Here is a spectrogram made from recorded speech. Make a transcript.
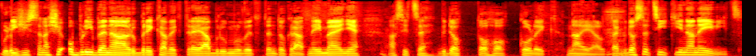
Blíží se naše oblíbená rubrika, ve které já budu mluvit tentokrát nejméně, a sice kdo toho kolik najel. Tak kdo se cítí na nejvíc?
